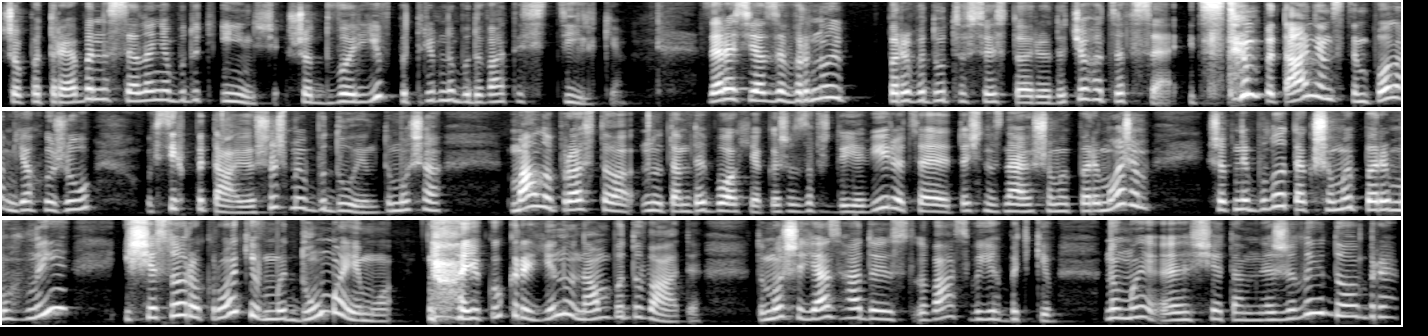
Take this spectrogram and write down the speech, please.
що потреби населення будуть інші, що дворів потрібно будувати стільки. Зараз я заверну і переведу цю всю історію. До чого це все? І з тим питанням, з тим полем я хожу у всіх питаю, що ж ми будуємо? Тому що мало просто, ну там, дай Бог, я кажу завжди, я вірю, це точно знаю, що ми переможемо. Щоб не було так, що ми перемогли, і ще 40 років ми думаємо, яку країну нам будувати. Тому що я згадую слова своїх батьків: ну, ми е, ще там не жили добре,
